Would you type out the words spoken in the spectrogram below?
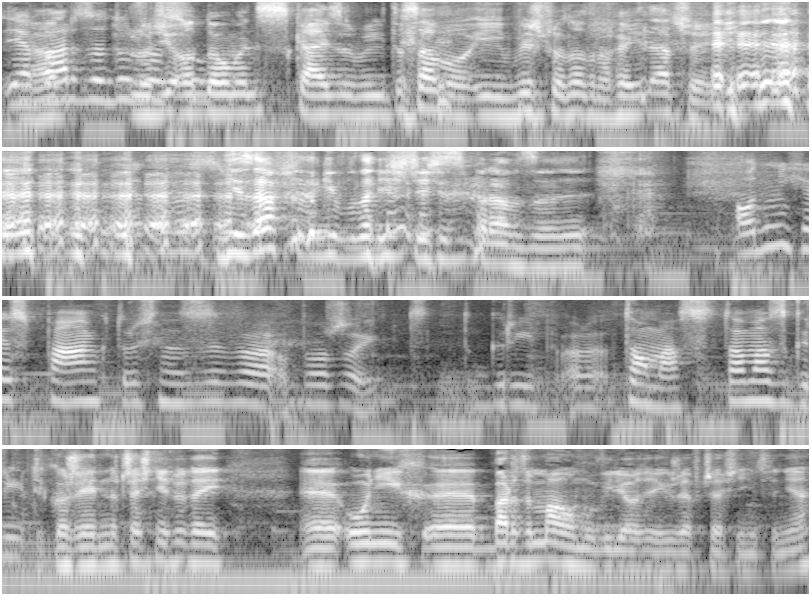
Ja no, bardzo dużo... Ludzie od No Man's Sky zrobili to samo i wyszło to trochę inaczej. Ja nie zawsze takie podejście się sprawdza. Nie? Od nich jest pan, który się nazywa, o Boże, Grip, ale Thomas, Thomas Grip. Tylko, że jednocześnie tutaj e, u nich e, bardzo mało mówili o tej grze wcześniej, co nie?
